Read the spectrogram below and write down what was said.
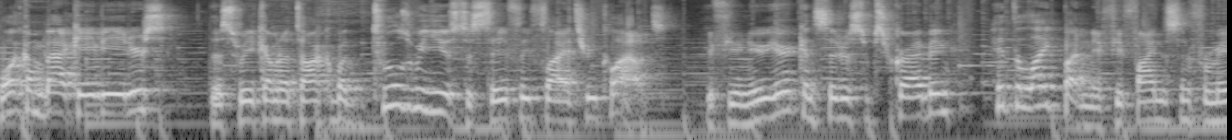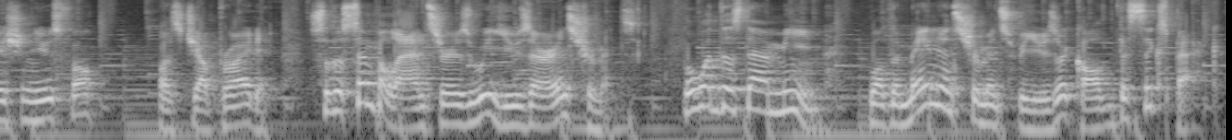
Welcome back aviators! This week I'm going to talk about the tools we use to safely fly through clouds. If you're new here, consider subscribing, hit the like button if you find this information useful. Let's jump right in. So the simple answer is we use our instruments. But what does that mean? Well, the main instruments we use are called the six-pack.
